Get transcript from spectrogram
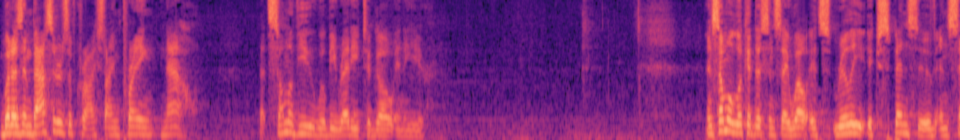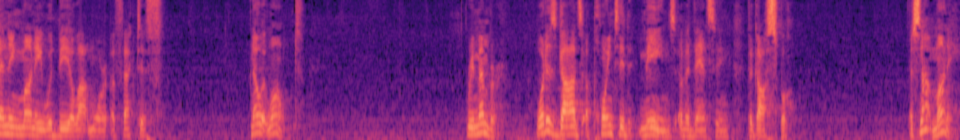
But as ambassadors of Christ, I am praying now that some of you will be ready to go in a year. And some will look at this and say, well, it's really expensive and sending money would be a lot more effective. No, it won't. Remember, what is God's appointed means of advancing the gospel? It's not money.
